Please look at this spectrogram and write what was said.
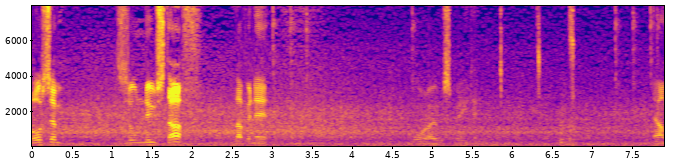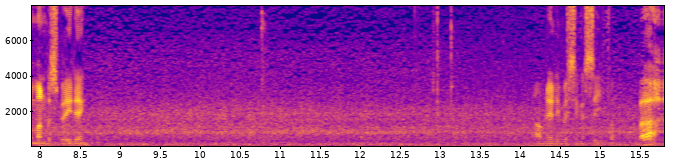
Awesome. This is all new stuff. Loving it over speeding. Now I'm under speeding. I'm nearly missing a Sifa. Ah!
